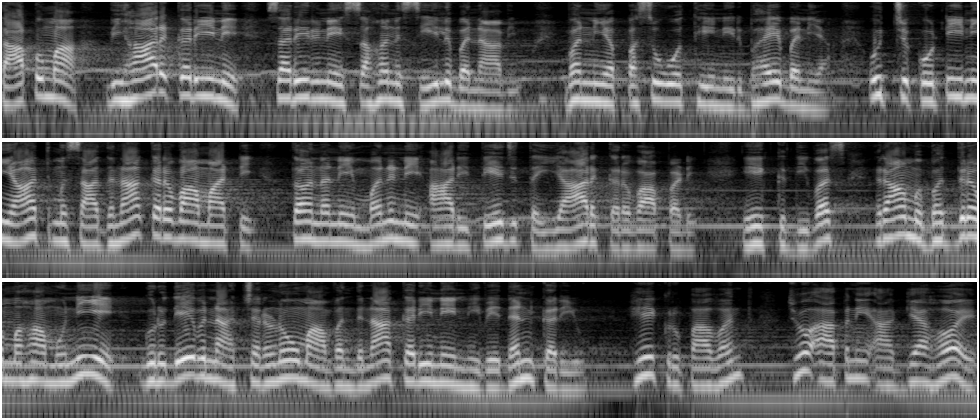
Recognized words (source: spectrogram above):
તાપમાં વિહાર કરીને શરીરને સહનશીલ બનાવ્યું. વન્ય પશુઓથી નિર્ભય બન્યા. ઉચ્ચ કોટીની આત્મ સાધના કરવા માટે તન અને મનને આ રીતે જ તૈયાર કરવા પડે. એક દિવસ રામભદ્ર મહામુનિએ ગુરુદેવના ચરણોમાં વંદના કરીને નિવેદન કર્યું હે કૃપાવંત જો આપની આજ્ઞા હોય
